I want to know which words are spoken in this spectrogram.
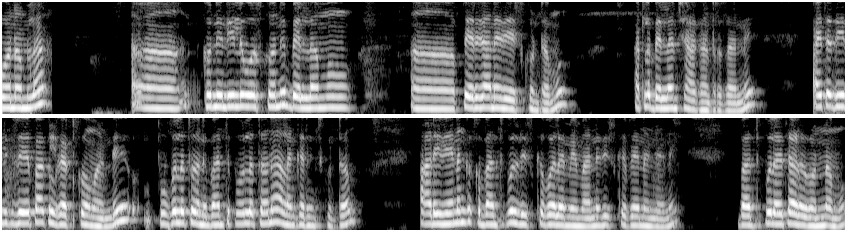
బోనంలో కొన్ని నీళ్ళు పోసుకొని బెల్లము పెరుగు అనేది వేసుకుంటాము. అట్లా బెల్లం శాఖ అంటారు దాన్ని. అయితే దీనికి వేపాకులు కట్టుకోమండి. పువ్వులతోని బంతి పువ్వులతోనే అలంకరించుకుంటాం. ఆడ పోయినాక ఒక బంతి పూలు తీసుకుపోలే మేము అన్నీ తీసుకుపోయినాం కానీ. బంతి పూలు అయితే ఆడ కొన్నాము.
